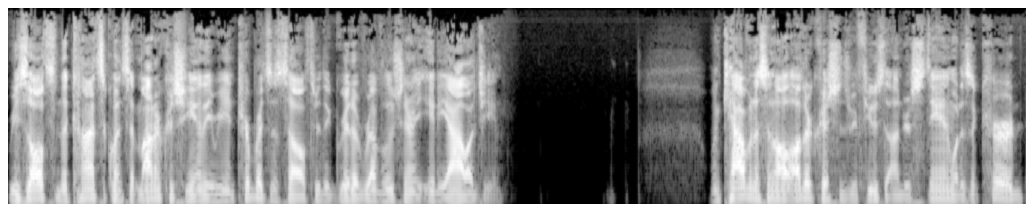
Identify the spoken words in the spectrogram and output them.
results in the consequence that modern Christianity reinterprets itself through the grid of revolutionary ideology. When Calvinists and all other Christians refuse to understand what has occurred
